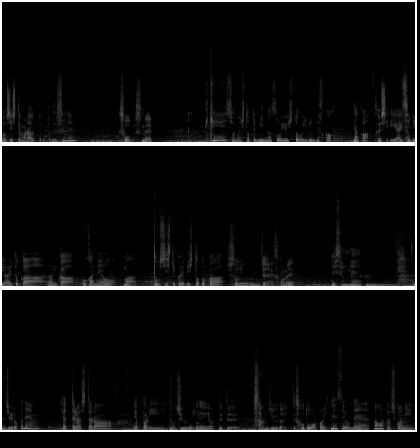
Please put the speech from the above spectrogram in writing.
投資してもらうってことですね。そうですね。経営者の人ってみんなそういう人いるんですか？なんか知り合いが。知り合いとかなんかお金をまあ投資してくれる人とか。人によるんじゃないですかね。ですよね。うん、でも16年やってらしたらやっぱりでも16年やってて30代って相当若いです。ですよね。ああ確かに。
